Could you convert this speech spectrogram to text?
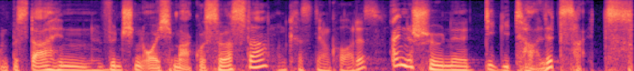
Und bis dahin wünschen euch Markus Hörster und Christian Cordes eine schöne digitale Zeit.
